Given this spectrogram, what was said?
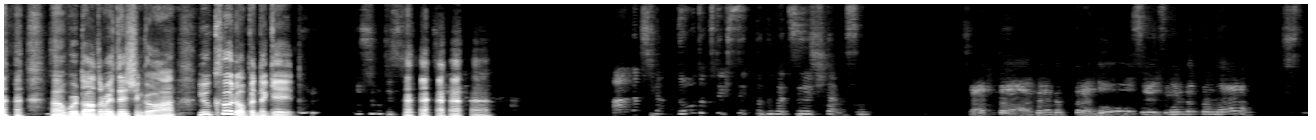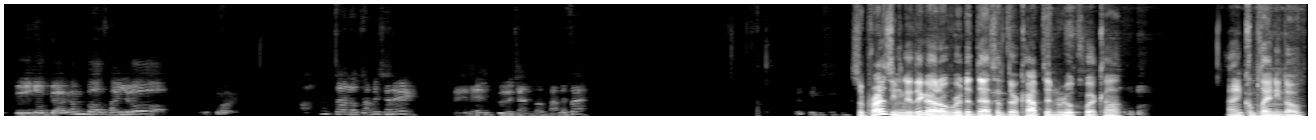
where'd the authorization go, huh? You could open the gate. Surprisingly, they got over the death of their captain real quick, huh? I ain't complaining though.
